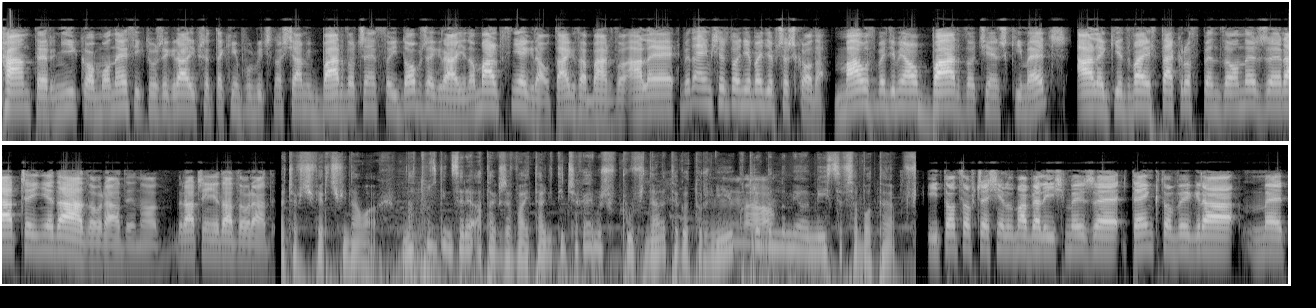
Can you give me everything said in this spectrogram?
Hunter, Nico, Monesi, którzy grali przed takimi publicznościami bardzo często i dobrze grali. No Malps nie grał tak za bardzo, ale wydaje mi się, że to nie będzie przeszkoda. Maus będzie miał bardzo ciężki mecz, ale G2 jest tak rozpędzone, że raczej nie dadzą rady, no raczej nie dadzą rady. mecze w ćwierćfinałach. Na Tuz Gincery, a także Vitality czekają już w półfinale tego turnieju, No. które będą miały miejsce w sobotę. I to, co wcześniej rozmawialiśmy, że ten, kto wygra mecz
